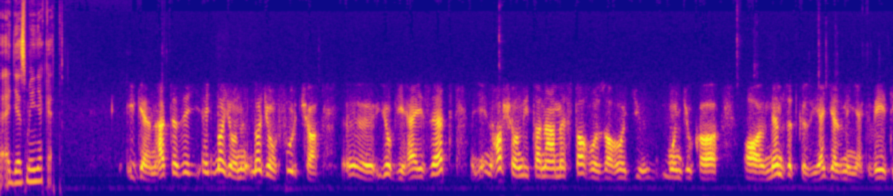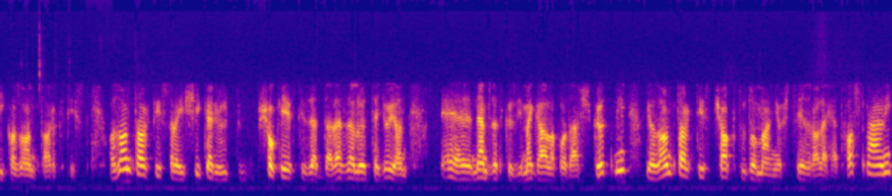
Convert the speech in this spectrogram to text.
egyezményeket? Igen, hát ez egy, egy nagyon, nagyon furcsa ö, jogi helyzet. Én hasonlítanám ezt ahhoz, ahogy mondjuk a, a nemzetközi egyezmények védik az Antarktiszt. Az Antarktiszra is sikerült sok évtizeddel ezelőtt egy olyan nemzetközi megállapodást kötni, hogy az Antarktisz csak tudományos célra lehet használni,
